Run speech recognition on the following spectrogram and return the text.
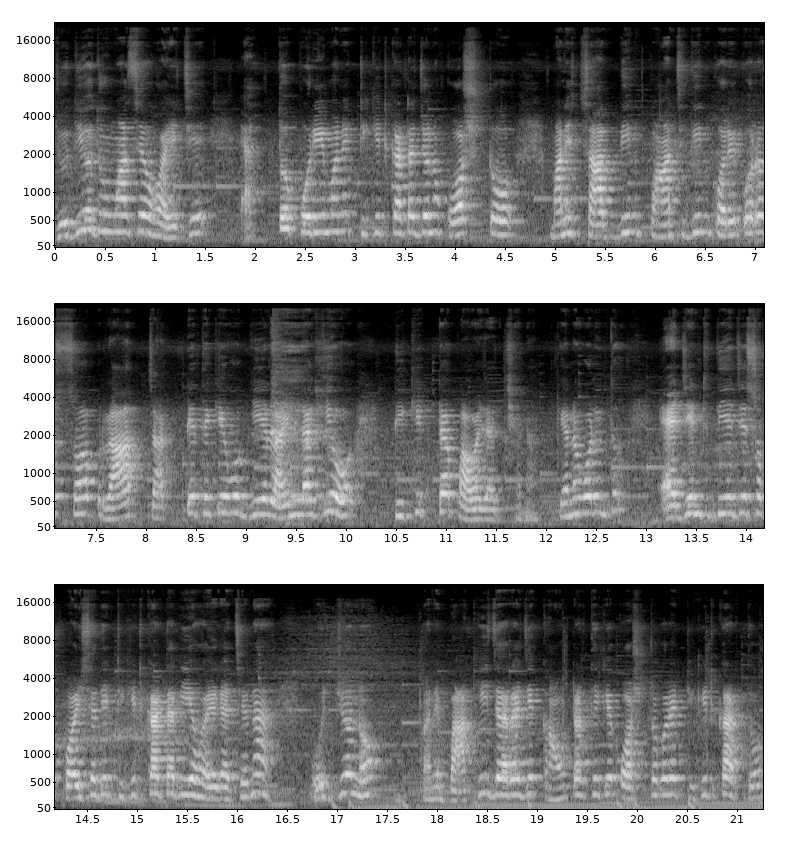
যদিও দু মাসে হয়েছে এত পরিমাণে টিকিট কাটার জন্য কষ্ট। মানে চার দিন, পাঁচ দিন করে করে সব রাত চারটে থেকে ও গিয়ে লাইন লাগিয়েও টিকিটটা পাওয়া যাচ্ছে না। কেন বলুন তো? এজেন্ট দিয়ে যে সব পয়সা দিয়ে টিকিট কাটা দিয়ে হয়ে গেছে না? ওর জন্য মানে বাকি যারা যে কাউন্টার থেকে কষ্ট করে টিকিট কাটতো,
